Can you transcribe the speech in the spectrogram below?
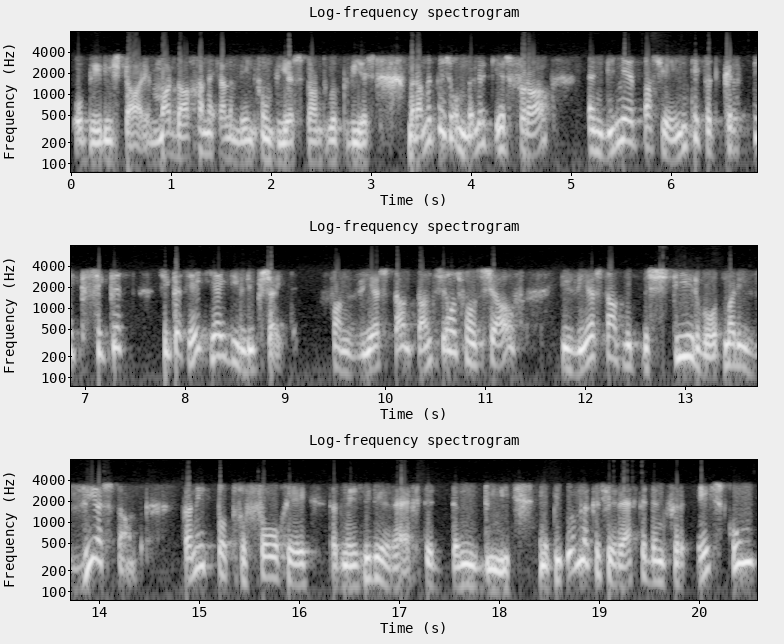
op hierdie stadium. Maar daar gaan 'n element van weerstand ook wees. Maar dan moet jy onmiddellik eers vra indien jy 'n pasiënt het wat kritiek siek is siek is het jy die luksheid van weerstand? Dan sê ons vir onsself die weerstand moet bestuur word maar die weerstand kan nie tot gevolg hê dat mense nie die regte ding doen nie. En op die oomblik is die regte ding vir Eskom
